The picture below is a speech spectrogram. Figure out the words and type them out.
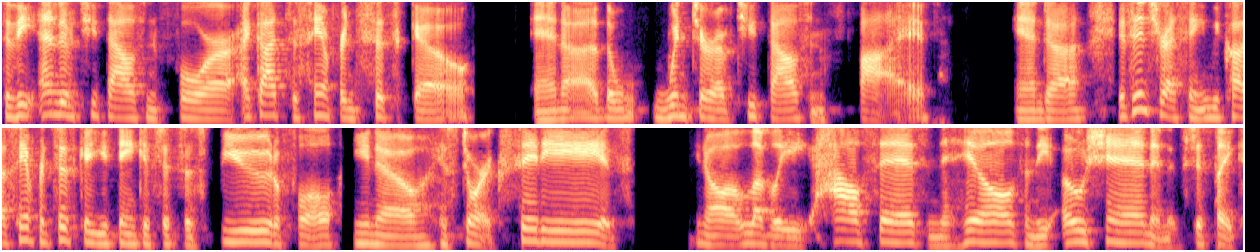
to the end of 2004. I got to San Francisco in uh, the winter of 2005. And uh, it's interesting because San Francisco, you think is just this beautiful, you know, historic city. It's you know, lovely houses and the hills and the ocean. And it's just like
